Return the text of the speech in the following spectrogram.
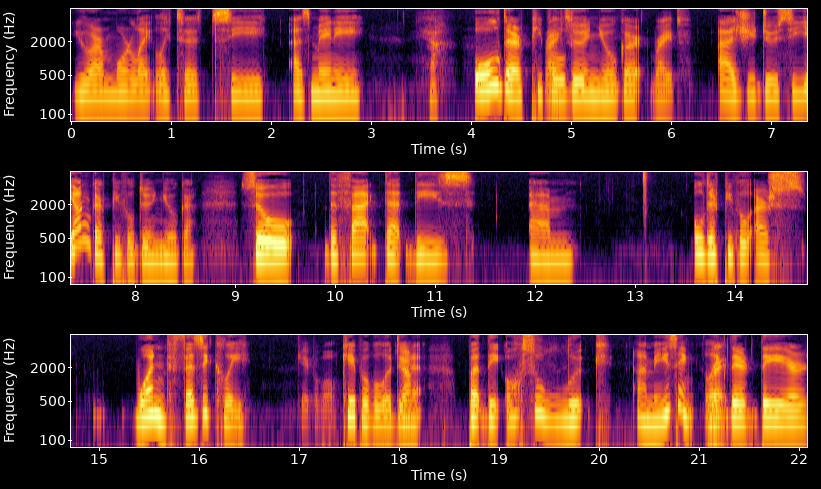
you are more likely to see as many Yeah. older people Right. doing yoga Right. as you do see younger people doing yoga. So the fact that these um, older people are s- one physically Capable. capable of doing Yeah. it, but they also look amazing. Like Right. they're they're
